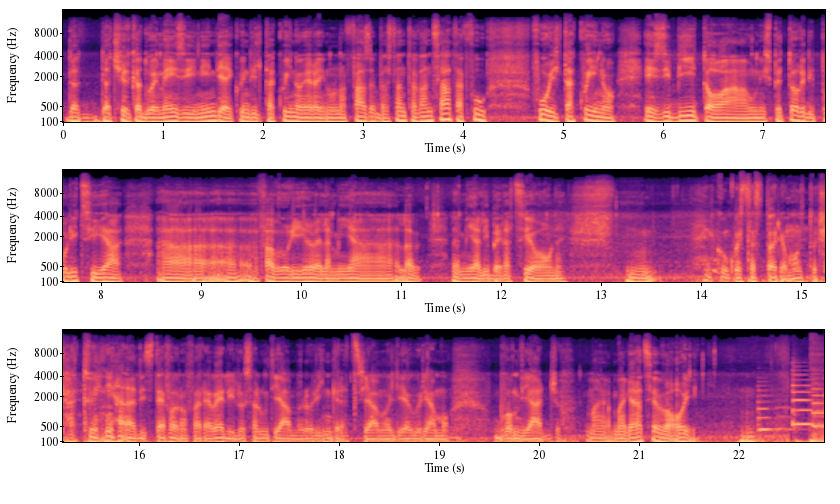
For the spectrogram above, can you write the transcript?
da, da, circa due mesi in India e quindi il taccuino era in una fase abbastanza avanzata, fu, fu il taccuino esibito a un ispettore di polizia a, a favorire la mia, la, la mia liberazione. Mm. E con questa storia molto chattuiniana di Stefano Faravelli lo salutiamo, lo ringraziamo, gli auguriamo buon viaggio. Ma, ma grazie a voi. Mm.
